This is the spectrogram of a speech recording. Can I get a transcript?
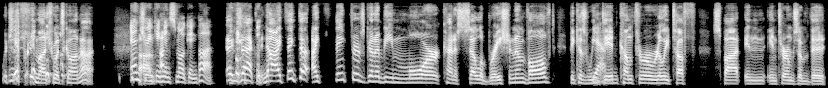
Which is pretty much what's going on. and Um, drinking and smoking pot. Exactly. now, I think that I think there's going to be more kind of celebration involved because we Yeah. did come through a really tough spot in in terms of the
